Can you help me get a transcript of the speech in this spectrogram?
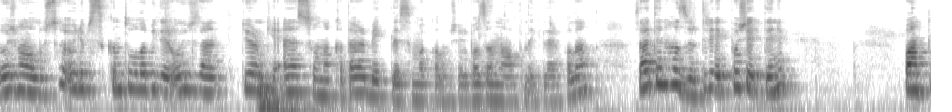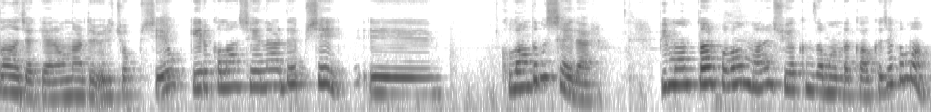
Lojman olursa öyle bir sıkıntı olabilir. O yüzden diyorum ki en sona kadar beklesin bakalım şöyle bazanın altındakiler falan. Zaten hazır direkt poşetlenip bantlanacak yani onlarda öyle çok bir şey yok. Geri kalan şeyler de şey e, kullandığımız şeyler. Bir montlar falan var şu yakın zamanda kalkacak ama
